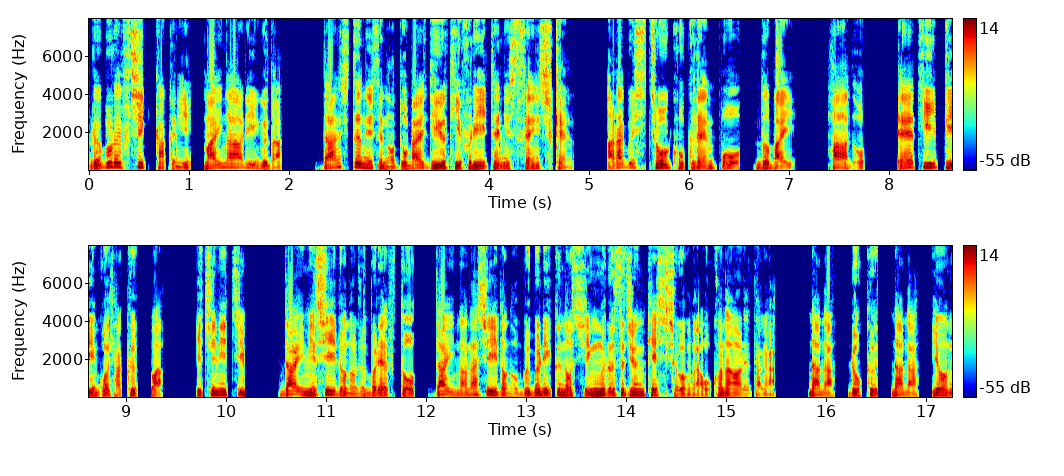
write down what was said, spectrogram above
ルブレフ失格にマイナーリーグだ。男子テニスのドバイデューティフリーテニス選手権。アラブ首長国連邦、ドバイ、ハード、ATP500 は、1日、第2シードのルブレフと第7シードのブブリクのシングルス準決勝が行われたが、7、6、7、4、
